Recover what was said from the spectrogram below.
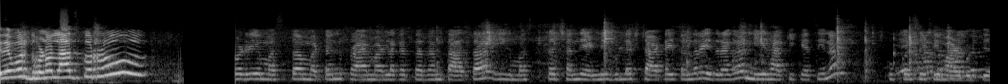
ಇದೇವ್ರ ಧೋಣೋ ಲಾಸ್ ಕೊರ್ರು. ನೋಡ್ರಿ ಮಸ್ತ ಮಟನ್ ಫ್ರೈ ಮಾಡ್ಲಕತ್ತಾರ ನಮ್ಮ ತಾತ. ಈಗ ಮಸ್ತ್ ಚಂದ ಎಣ್ಣೆ ಬಿಡ್ಲಕ್ ಸ್ಟಾರ್ಟ್ ಆಯ್ತಂದ್ರೆ ಇದ್ರಾಗ ನೀರು ಹಾಕಿ ಕೆಸಿನ ಕುಕ್ಕರ್ ಸಿಟಿ ಮಾಡ್ಬಿಡ್ತೀವಿ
